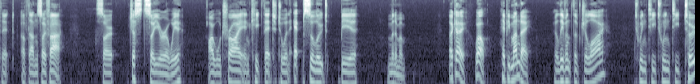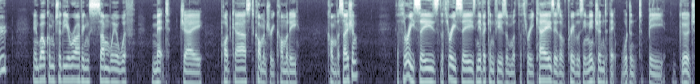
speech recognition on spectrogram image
that I've done so far. So just so you're aware, I will try and keep that to an absolute bare minimum. Okay, well, happy Monday, 11th of July, 2022, and welcome to the Arriving Somewhere with Matt J podcast, commentary, comedy, conversation. The three C's, the three C's, never confuse them with the three K's, as I've previously mentioned, that wouldn't be good.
